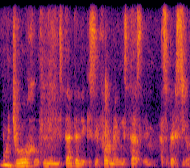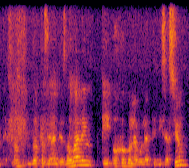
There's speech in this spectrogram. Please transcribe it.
mucho ojo en el instante de que se formen estas em, aspersiones, ¿no? Gotas grandes no valen, y ojo con la volatilización,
